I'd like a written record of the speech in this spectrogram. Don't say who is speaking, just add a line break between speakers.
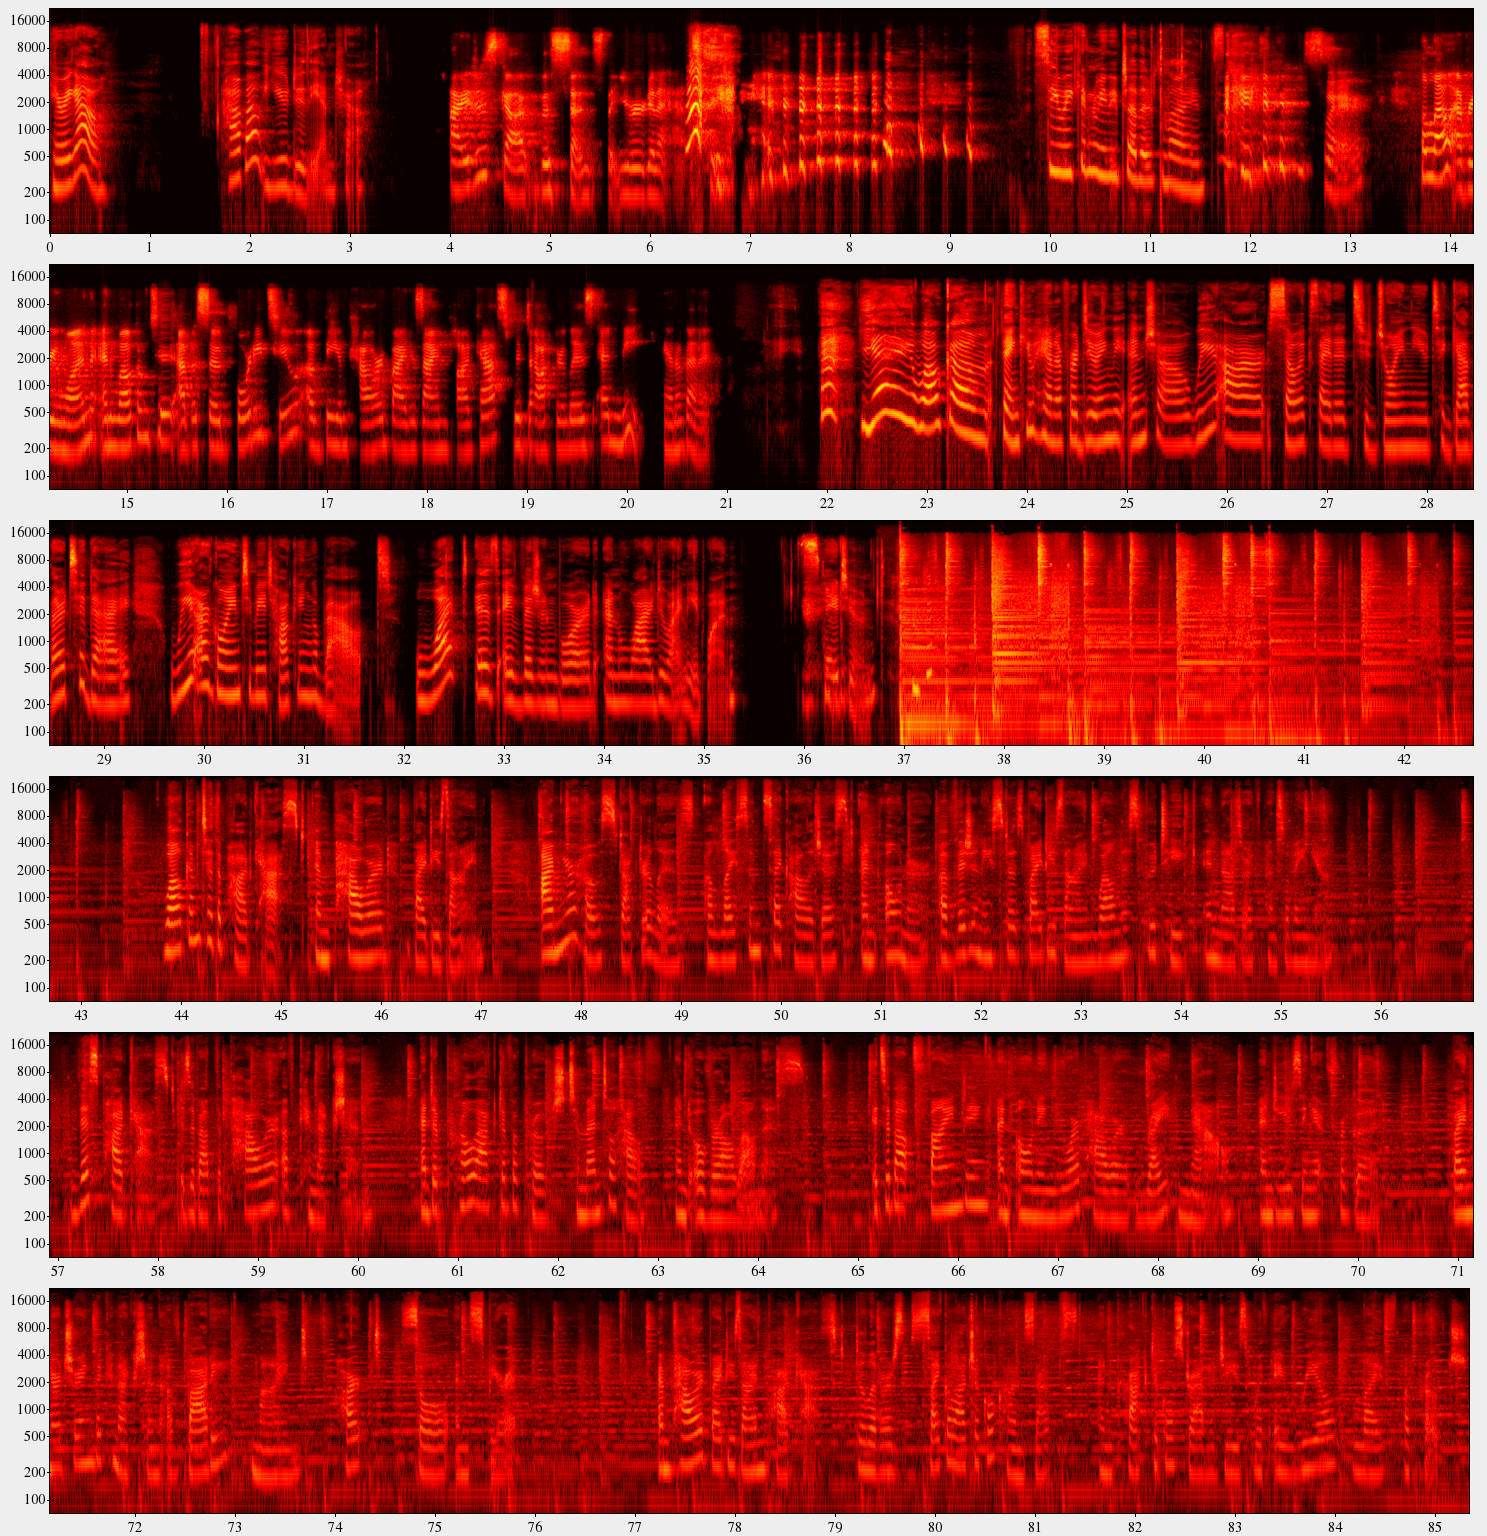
Here we go. How about you do the intro?
I just got the sense that you were going to ask me.
See, we can read each other's minds.
I swear. Hello, everyone, and welcome to episode 42 of the Empowered by Design podcast with Dr. Lyz and me, Hannah Bennett.
Yay, welcome. Thank you, Hannah, for doing the intro. We are so excited to join you together today. We are going to be talking about what is a vision board and why do I need one? Stay tuned. Welcome to the podcast, Empowered by Design. I'm your host, Dr. Lyz, a licensed psychologist and owner of Visionistas by Design Wellness Boutique in Nazareth, Pennsylvania. This podcast is about the power of connection and a proactive approach to mental health and overall wellness. It's about finding and owning your power right now and using it for good by nurturing the connection of body, mind, heart, soul, and spirit. Empowered by Design podcast delivers psychological concepts and practical strategies with a real life approach.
